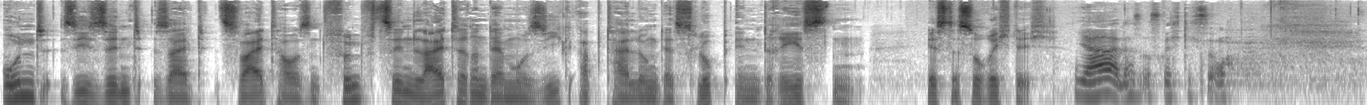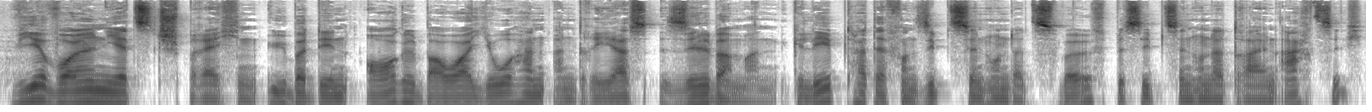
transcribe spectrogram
und sie sind seit 2015 Leiterin der Musikabteilung des LUB in Dresden. Ist es so richtig? Ja, das ist richtig so. Wir wollen jetzt sprechen über den Orgelbauer Johann Andreas Silbermann. Gelebt hat er von 1712 bis 1783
